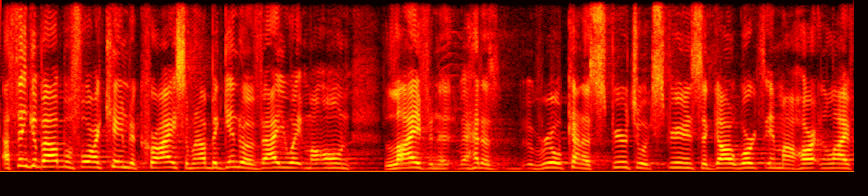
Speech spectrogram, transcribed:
I think about before I came to Christ and when I began to evaluate my own life and I had a real kind of spiritual experience that God worked in my heart and life,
